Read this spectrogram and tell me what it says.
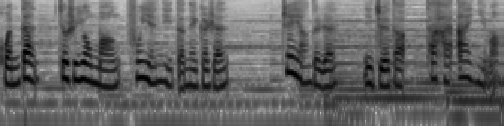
混蛋就是用忙敷衍你的那个人。这样的人，你觉得他还爱你吗？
